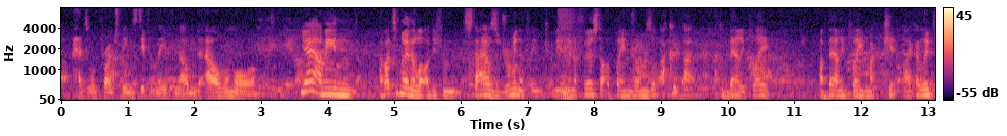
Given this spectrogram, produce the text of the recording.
uh, had to approach things differently from album to album, or Yeah, I mean, I've had to learn a lot of different styles of drumming. I think. I mean, when I first started playing drums, I could I, I could barely play. I barely played my kit. Like I lived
